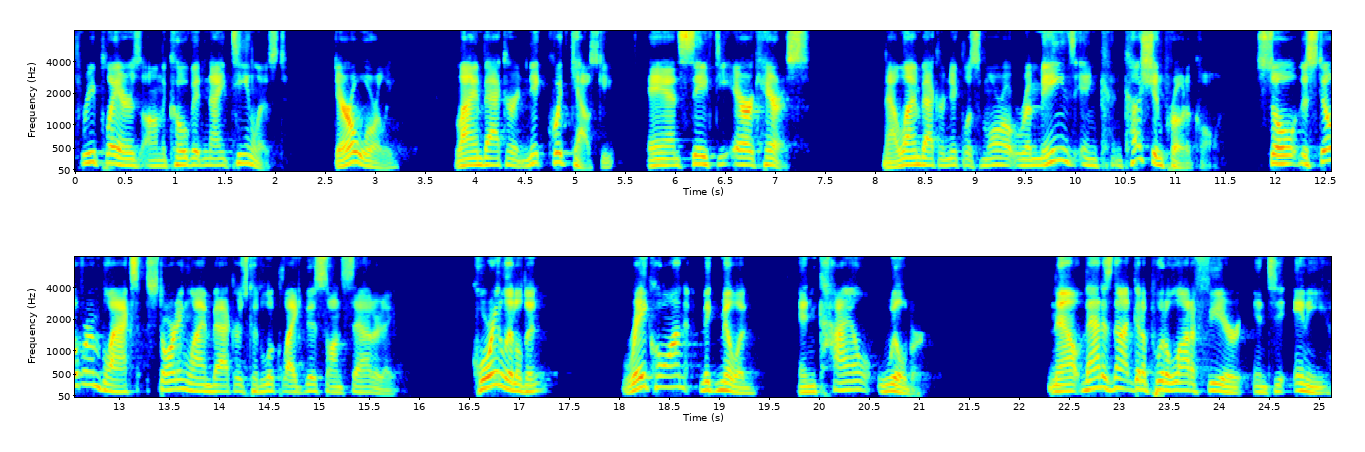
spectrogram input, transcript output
three players on the COVID 19 list Daryl Worley, linebacker Nick Kwiatkowski, and safety Eric Harris. Now, linebacker Nicholas Morrow remains in concussion protocol, so the Silver and Blacks starting linebackers could look like this on Saturday Cory Littleton, Raekwon McMillan, and Kyle Wilber. Now, that is not going to put a lot of fear into any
